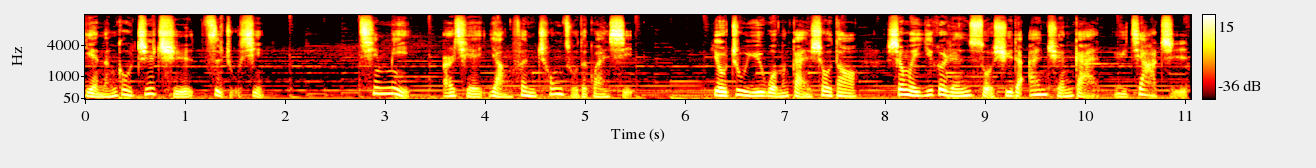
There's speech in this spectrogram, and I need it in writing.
也能够支持自主性，亲密而且养分充足的关系，有助于我们感受到身为一个人所需的安全感与价值，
